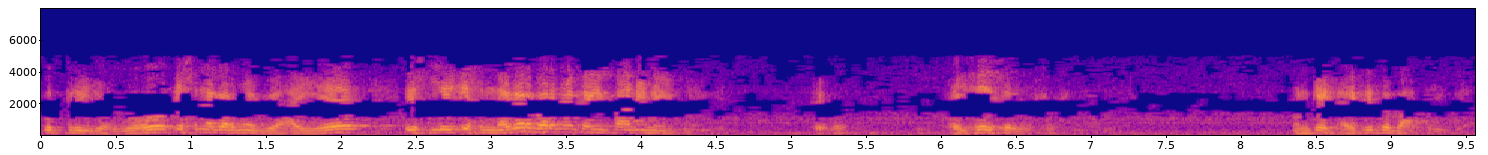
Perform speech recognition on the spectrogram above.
पुत्री जो वो इस नगर में ब्याही है, इसलिए इस नगर भर में कहीं पानी नहीं पिएँगे। देखो, ऐसे से उनके घर की तो बात ही क्या?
